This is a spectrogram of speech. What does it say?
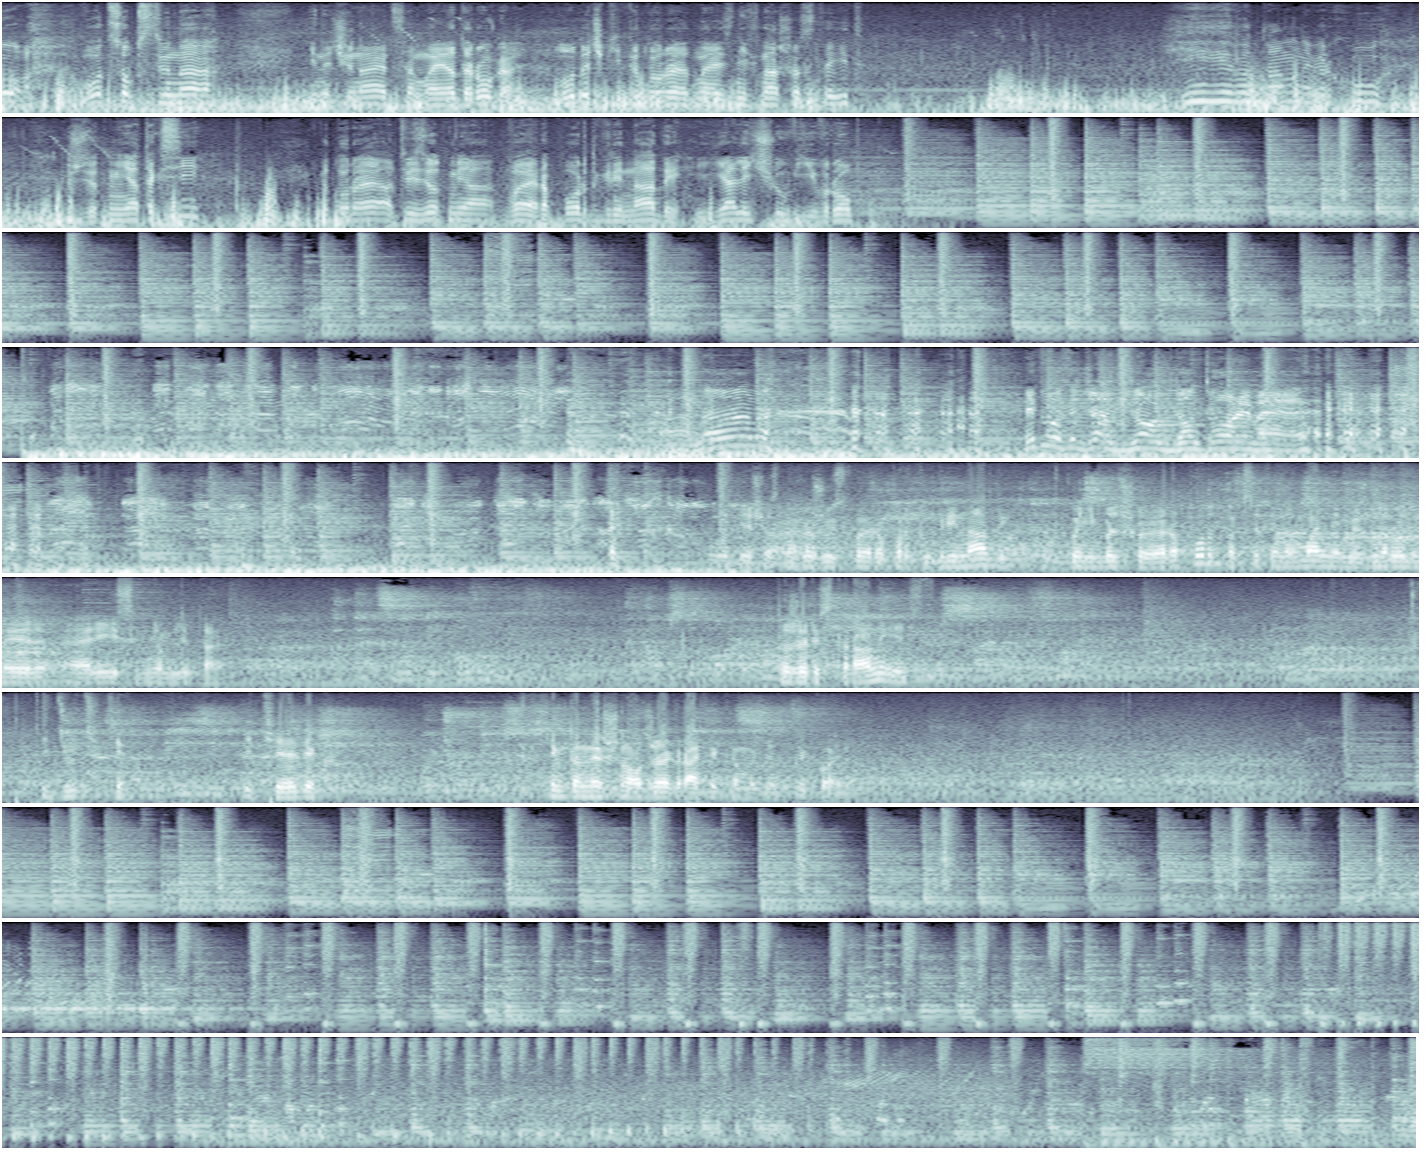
Ну, вот, собственно, и начинается моя дорога. Лодочки, которая одна из них наша стоит. И вот там наверху ждет меня такси, которое отвезет меня в аэропорт Гренады. Я лечу в Европу. It was a just joke, don't worry, man. Вот я сейчас нахожусь в аэропорту Гренады. Такой небольшой аэропорт, но, кстати, нормальные международные рейсы в нем летают. Тоже рестораны есть. И дютики, и телек. С каким-то National Geographic идет. Прикольно. I'm gonna go get some more.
